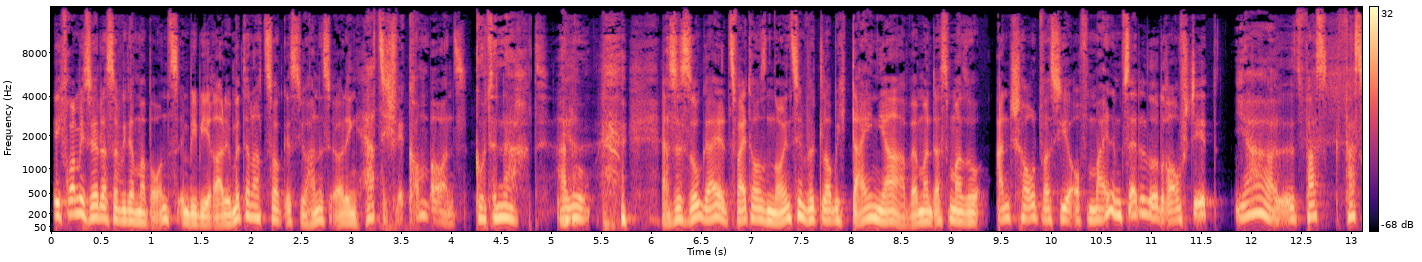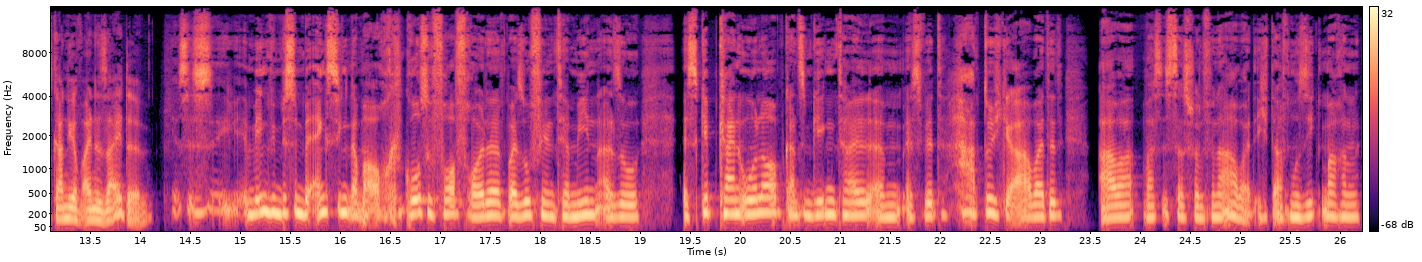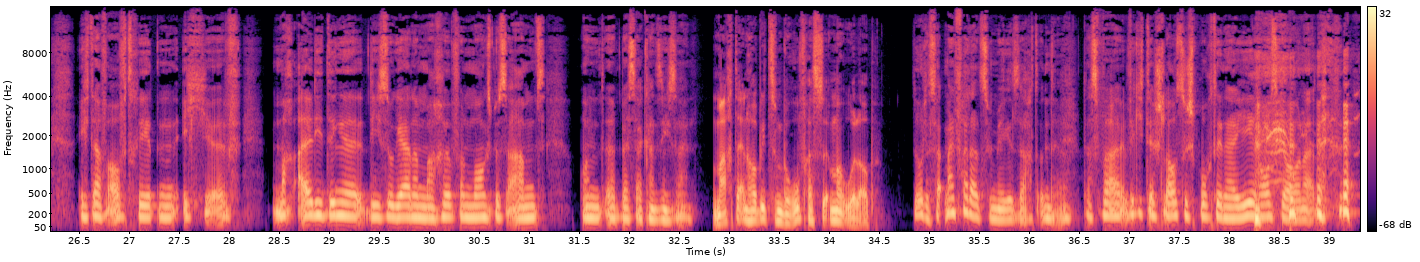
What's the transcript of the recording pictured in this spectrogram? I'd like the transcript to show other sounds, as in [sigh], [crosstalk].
Ich freue mich sehr, dass er wieder mal bei uns im BB Radio Mitternachtszock ist. Johannes Oerling, herzlich willkommen bei uns. Gute Nacht. Hallo. Ja. [laughs] Das ist so geil. 2019 wird, glaube ich, dein Jahr. Wenn man das mal so anschaut, was hier auf meinem Zettel so draufsteht. Ja, fast, fast gar nicht auf eine Seite. Es ist irgendwie ein bisschen beängstigend, aber auch große Vorfreude bei so vielen Terminen. Also es gibt keinen Urlaub, ganz im Gegenteil. Ähm, es wird hart durchgearbeitet. Aber was ist das schon für eine Arbeit? Ich darf Musik machen, ich darf auftreten, ich mache all die Dinge, die ich so gerne mache, von morgens bis abends und äh, besser kann es nicht sein. Mach dein Hobby zum Beruf, hast du immer Urlaub. So, das hat mein Vater zu mir gesagt und ja. das war wirklich der schlauste Spruch, den er je rausgehauen hat.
